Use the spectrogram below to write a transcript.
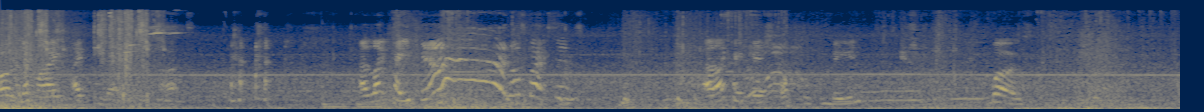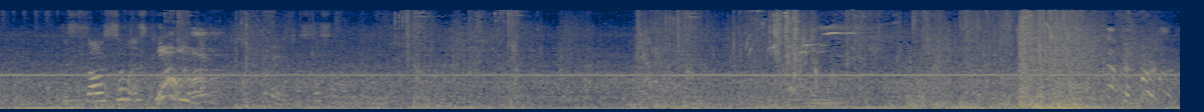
Oh, never mind. I see that. I like how you feel. Ah, by accident. I like how you finished off with the moon. Whoa. There's so so much people. it. There's still so many people. Nothing first!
